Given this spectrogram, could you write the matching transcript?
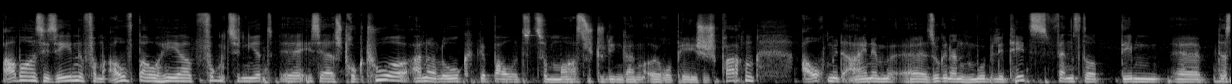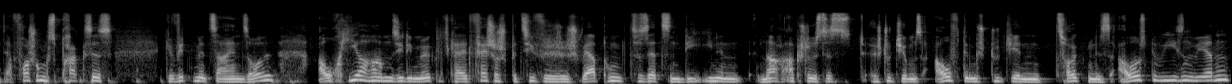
aber Sie sehen, vom Aufbau her funktioniert, äh, ist er strukturanalog gebaut zum Masterstudiengang Europäische Sprachen, auch mit einem äh, sogenannten Mobilitätsfenster, dem äh, das der Forschungspraxis gewidmet sein soll. Auch hier haben Sie die Möglichkeit, fächerspezifische Schwerpunkte zu setzen, die Ihnen nach Abschluss des Studiums auf dem Studienzeugnis ausgewiesen werden.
